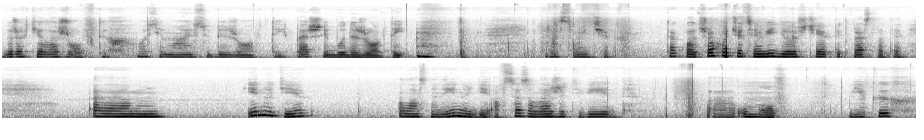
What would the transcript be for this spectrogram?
Дуже хотіла жовтих. Ось я маю собі жовтий. Перший буде жовтий. Красунчик. Так от, що хочу цим відео ще підкреслити. Ем, іноді, власне, не іноді, а все залежить від е, умов, в яких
